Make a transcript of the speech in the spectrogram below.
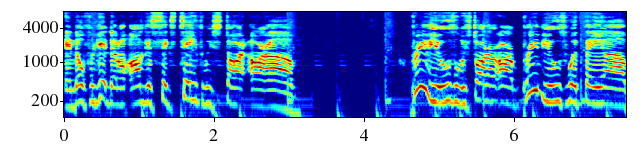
and don't forget that on August 16th we start our uh, previews. We start our, our previews with a uh,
